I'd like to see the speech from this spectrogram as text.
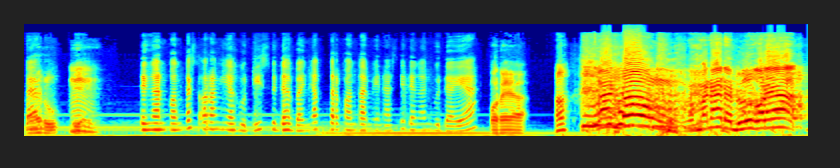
baru. Baru. Iya. Hmm. Dengan konteks orang Yahudi sudah banyak terkontaminasi dengan budaya. Korea. Bukan dong. Mana ada dulu Korea?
